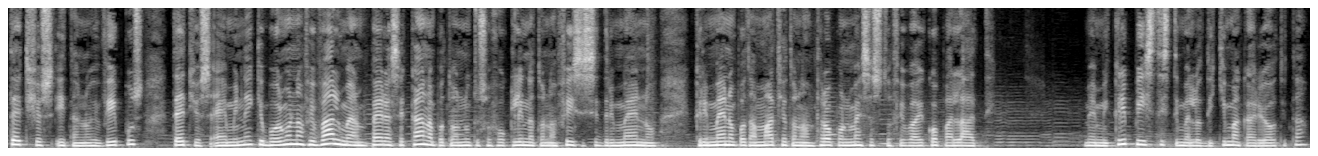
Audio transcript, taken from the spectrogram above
Τέτοιος ήταν ο Ιδίπους, τέτοιος έμεινε και μπορούμε να αμφιβάλλουμε αν πέρασε καν από το νου του Σοφοκλή να τον αφήσει συντριμμένο, κρυμμένο από τα μάτια των ανθρώπων μέσα στο θηβαϊκό παλάτι. Με μικρή πίστη στη μελλοντική μακαριότητα,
